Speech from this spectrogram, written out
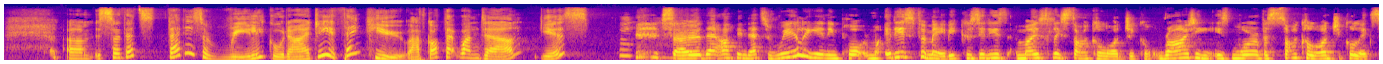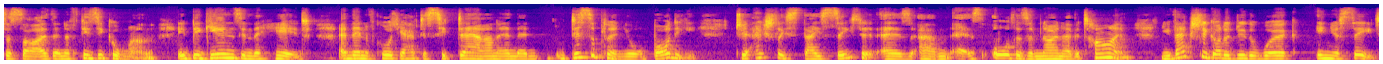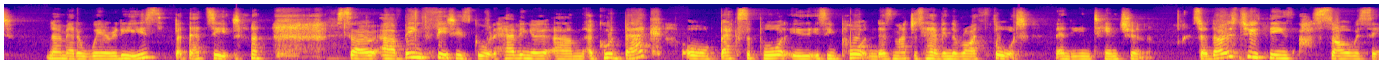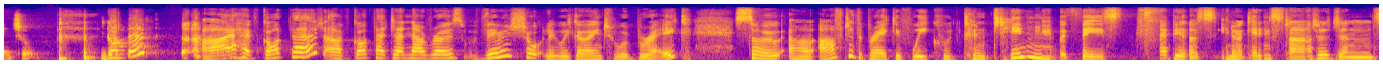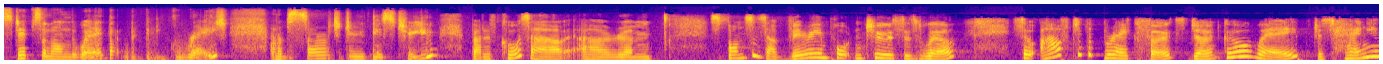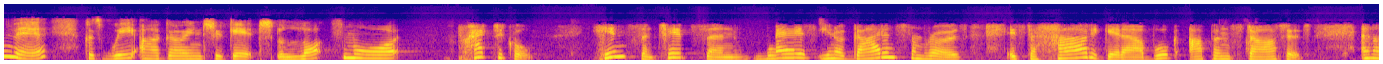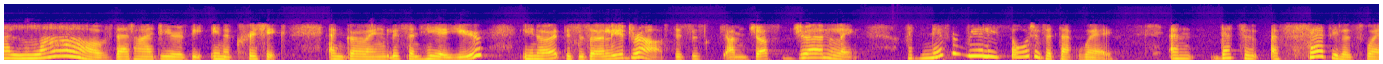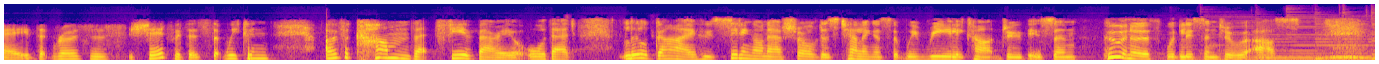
Um, so that's, that is a really good idea. Thank you. I've got that one down. Yes so that I think that's really an important. It is for me because it is mostly psychological. Writing is more of a psychological exercise than a physical one. It begins in the head, and then of course you have to sit down and then discipline your body to actually stay seated. As um, as authors have known over time, you've actually got to do the work in your seat no matter where it is, but that's it. so uh, being fit is good. Having a, um, a good back or back support is, is important as much as having the right thought and the intention. So those two things are so essential. Got that? I have got that. I've got that done. Now, Rose, very shortly we're going to a break. So uh, after the break, if we could continue with these fabulous, you know, getting started and steps along the way, that would be great. And I'm sorry to do this to you, but of course our, our um, sponsors are very important to us as well. So after the break, folks, don't go away. Just hang in there because we are going to get lots more practical hints and tips and ways, you know, guidance from Rose as to how to get our book up and started. And I love that idea of the inner critic and going, listen here, you, you know, this is only a draft. This is, I'm just journaling. I'd never really thought of it that way. And that's a, a, fabulous way that Rose has shared with us that we can overcome that fear barrier or that little guy who's sitting on our shoulders telling us that we really can't do this and who on earth would listen to us?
